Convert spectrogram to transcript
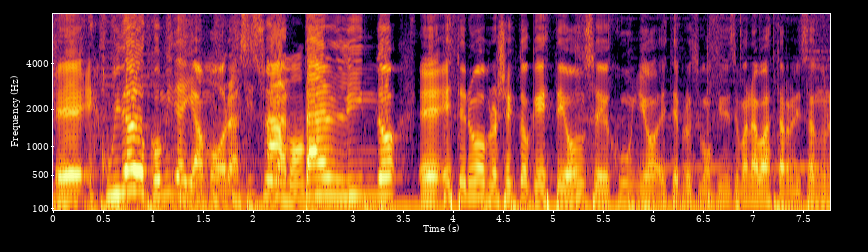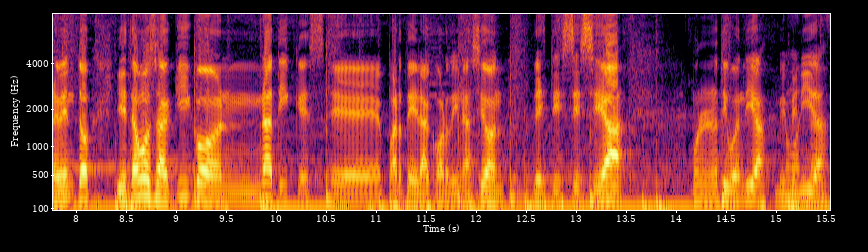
Eh, es Cuidado, Comida y Amor. Así suena Amo. tan lindo eh, este nuevo proyecto que este 11 de junio, este próximo fin de semana, va a estar realizando un evento. Y estamos aquí con Nati, que es eh, parte de la coordinación de este CCA. Bueno, Nati, buen día. Bienvenida,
